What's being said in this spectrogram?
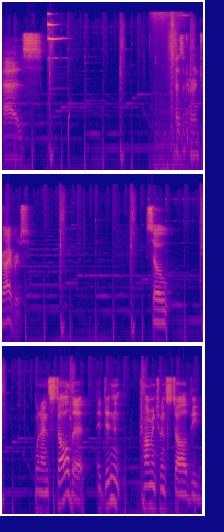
as as the current drivers. So when I installed it, it didn't come in to install the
